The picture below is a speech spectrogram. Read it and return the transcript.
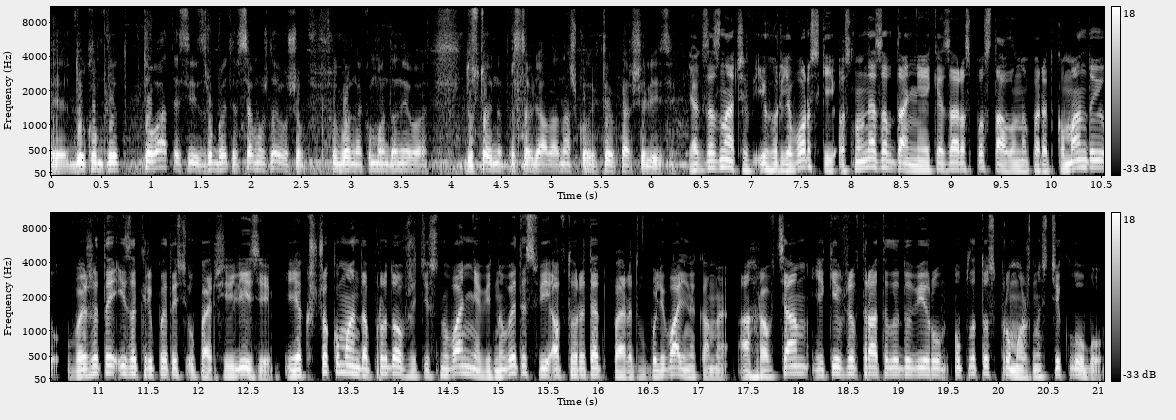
е, докомплектуватися і зробити все можливе, щоб футбольна команда Нива достойно представляла наш колектив в першій лізі. Як зазначив Ігор Яворський, основне завдання, яке зараз поставлено перед командою, вижити і закріпитись у першій лізі. І якщо команда продовжить існування, відновити свій авторитет перед вболівальниками, а гравцям, які вже втратили довіру, у платоспроможності клубу.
